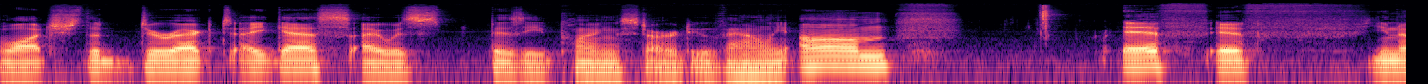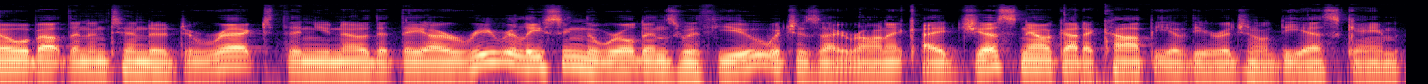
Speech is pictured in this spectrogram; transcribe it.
watch the direct. I guess I was busy playing Stardew Valley. Um, if if you know about the Nintendo Direct, then you know that they are re-releasing The World Ends with You, which is ironic. I just now got a copy of the original DS game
